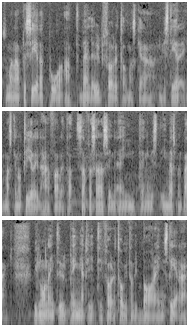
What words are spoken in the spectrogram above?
Som man har applicerat på att välja ut företag man ska investera i. Man ska notera i det här fallet att Safra Sarasin är inte en investmentbank. Vi lånar inte ut pengar till, till företag utan vi bara investerar.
